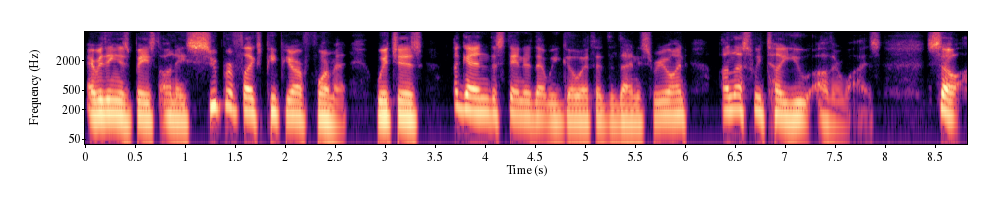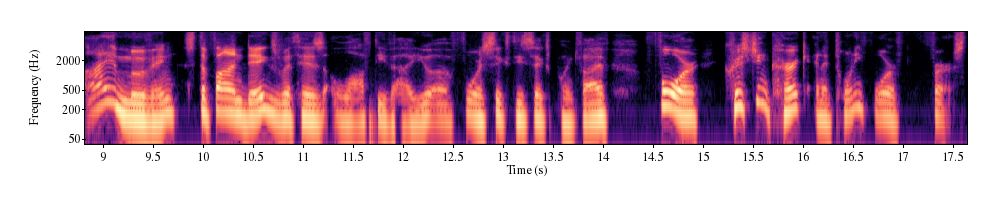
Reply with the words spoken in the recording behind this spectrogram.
everything is based on a Superflex PPR format, which is again the standard that we go with at the Dynasty Rewind, unless we tell you otherwise. So I am moving Stefon Diggs with his lofty value of 466.5 for Christian Kirk and a 24 first.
